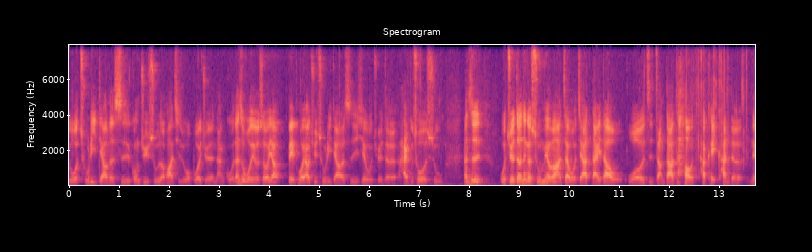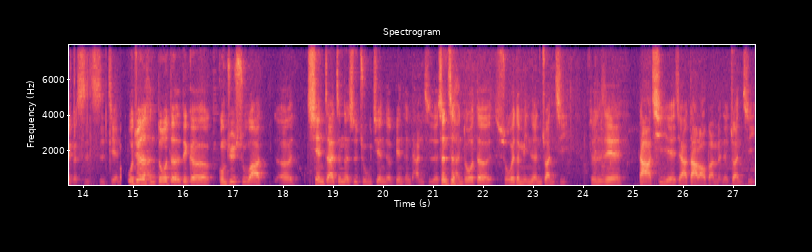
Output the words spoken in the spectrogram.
我处理掉的是工具书的话，其实我不会觉得难过。但是我有时候要被迫要去处理掉的是一些我觉得还不错的书，但是我觉得那个书没有办法在我家待到我儿子长大到他可以看的那个时时间。我觉得很多的那个工具书啊，呃，现在真的是逐渐的变成谈资了，甚至很多的所谓的名人传记，就是这些。大企业家、大老板们的传记，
